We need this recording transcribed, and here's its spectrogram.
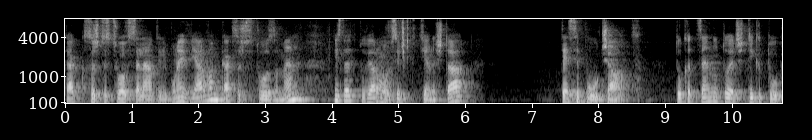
как съществува Вселената или поне вярвам как съществува за мен и след като вярвам във всичките тия неща, те се получават. Тук ценното е, че ти като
